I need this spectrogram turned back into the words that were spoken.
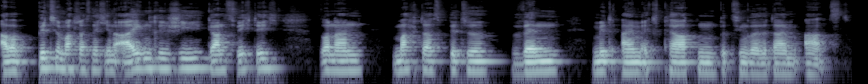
Aber bitte mach das nicht in Eigenregie, ganz wichtig, sondern mach das bitte, wenn, mit einem Experten bzw. deinem Arzt.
